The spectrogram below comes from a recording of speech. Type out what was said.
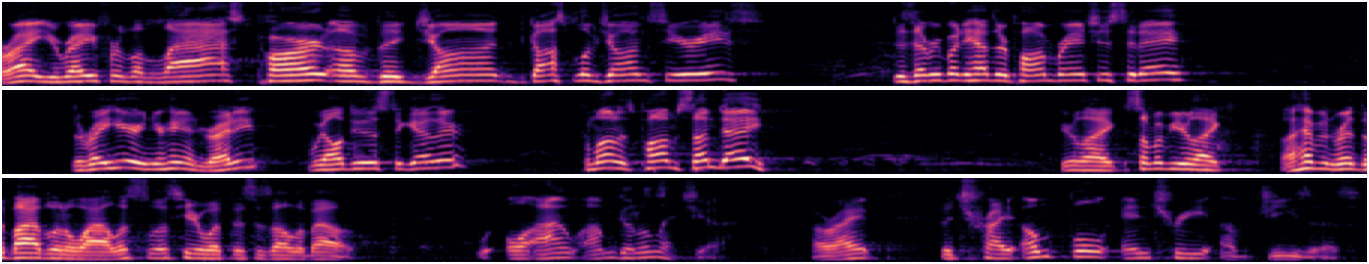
All right, you ready for the last part of the John Gospel of John series? Does everybody have their palm branches today? They're right here in your hand. Ready? We all do this together? Come on, it's Palm Sunday. You're like, some of you are like, I haven't read the Bible in a while. Let's let's hear what this is all about. Well, I'm, I'm gonna let you. All right, the triumphal entry of Jesus.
